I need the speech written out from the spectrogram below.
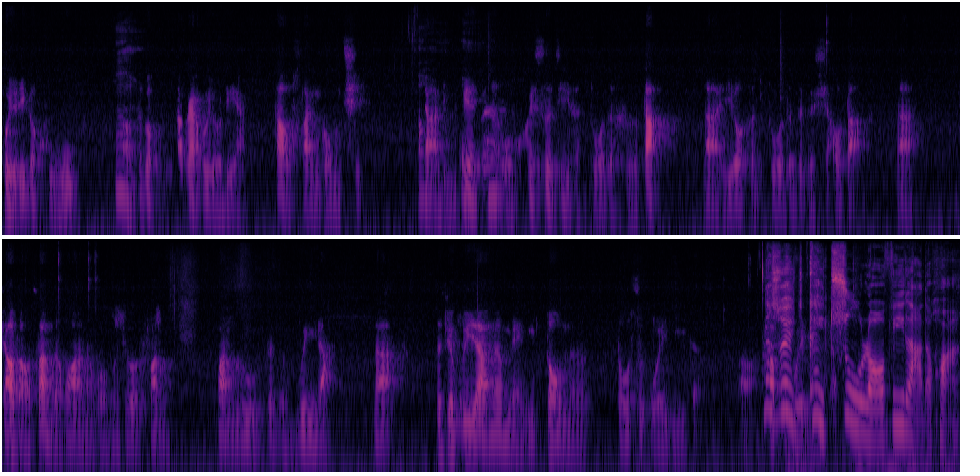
会有一个湖啊，这个湖大概会有两到三公顷。那里边呢，我们会设计很多的河道，那也有很多的这个小岛。那小岛上的话呢，我们就放放入这个 villa。那这些 villa 呢，每一栋呢都是唯一的。啊那所以可以住喽，villa 的话，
